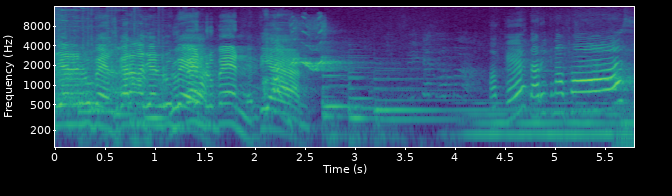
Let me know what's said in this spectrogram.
Sekarang sekarang ajarin Ruben. Sekarang ajarin Ruben. Ruben, Ruben. Gantian. Oke, tarik nafas.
